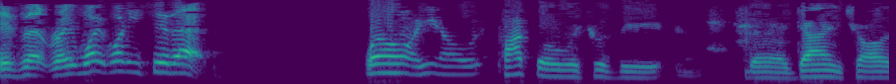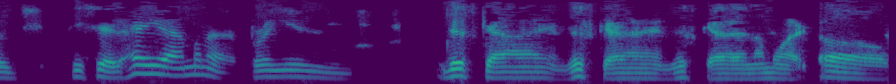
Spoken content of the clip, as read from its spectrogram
Is that right? Why why do you say that? Well, you know, Paco, which was the the guy in charge, he said, "Hey, I'm gonna bring in this guy and this guy and this guy," and I'm like, "Oh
